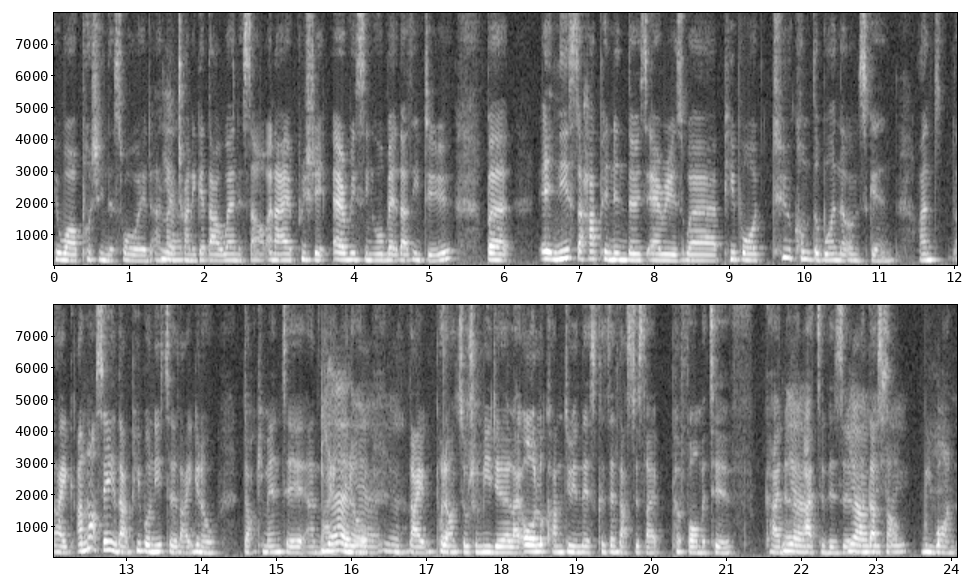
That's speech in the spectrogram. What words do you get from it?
who are pushing this forward and Yeah. like trying to get that awareness out. And I appreciate every single bit that they do, but it needs to happen in those areas where people are too comfortable in their own skin. And like, I'm not saying that people need to like you know document it and like yeah you know yeah yeah like put it on social media like oh look I'm doing this because then that's just like performative kind of activism Yeah, and that's not obviously. we want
